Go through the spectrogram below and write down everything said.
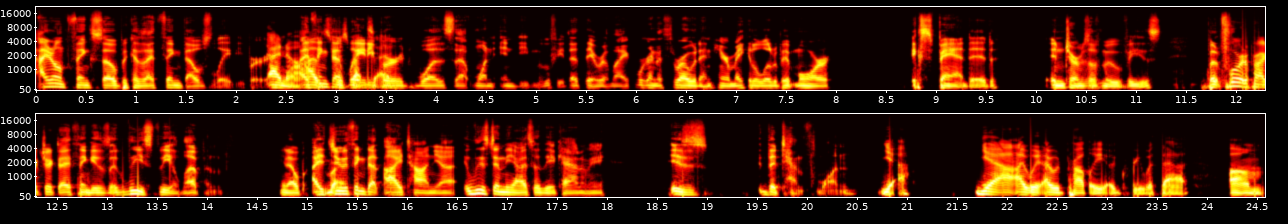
I don't think so because I think that was Lady Bird. I know, I, I think that Lady. Bird was that one indie movie that they were like, we're gonna throw it in here, make it a little bit more expanded in terms of movies. But Florida Project, I think, is at least the eleventh. You know, I do Right. think that I Tonya, at least in the eyes of the Academy, is the tenth one. Yeah. Yeah, I would I would probably agree with that. Um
